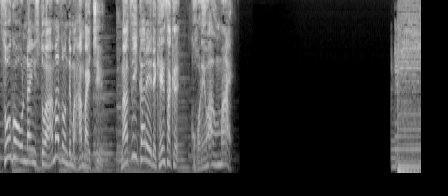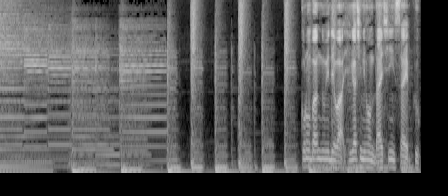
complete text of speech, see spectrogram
総合オンラインストア Amazon でも販売中。松井カレーで検索。これはうまい。この番組では東日本大震災復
